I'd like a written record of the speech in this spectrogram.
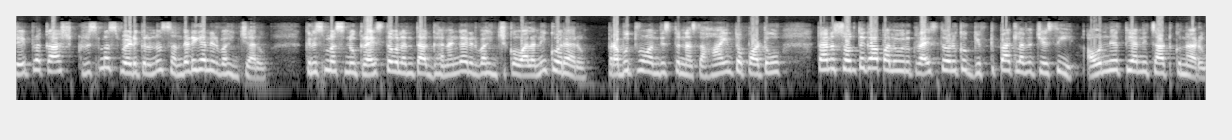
జయప్రకాష్ క్రిస్మస్ వేడుకలను సందడిగా నిర్వహించారు. క్రిస్మస్ను క్రైస్తవులంతా ఘనంగా నిర్వహించుకోవాలని కోరారు. ప్రభుత్వం అందిస్తున్న సహాయంతో పాటు తన సొంతగా పలువురు క్రైస్తవులకు గిఫ్ట్ ప్యాక్లు అందజేసి ఔన్నత్యాన్ని చాటుకున్నారు.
